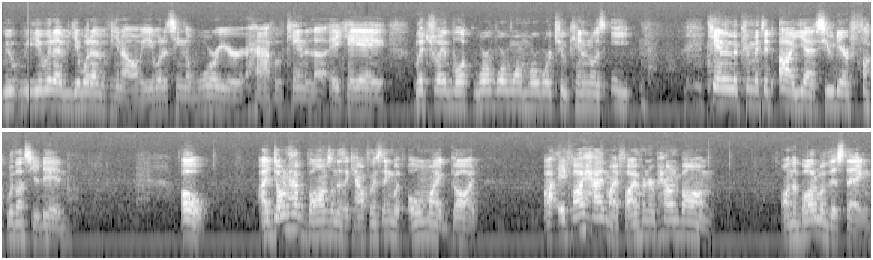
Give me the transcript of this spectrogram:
we, you would have you would have you know you would have seen the warrior half of Canada, aka literally look World War One, World War Two. Canada was eat. Canada committed. Ah yes, you dare fuck with us, you're dead. Oh, I don't have bombs on this account for this thing, but oh my god, I, if I had my 500 pound bomb on the bottom of this thing,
